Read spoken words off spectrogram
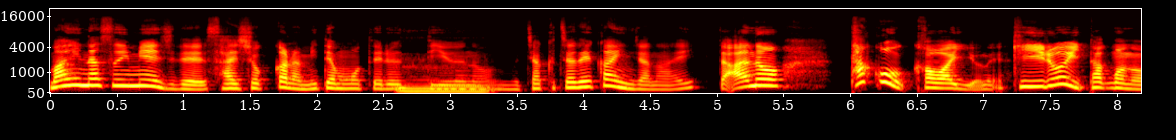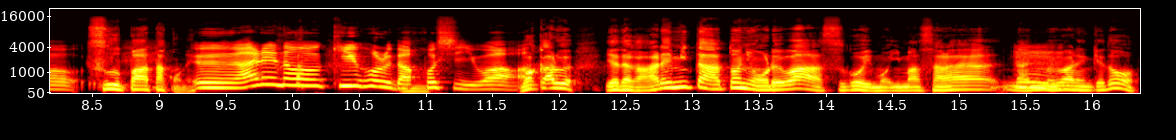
マイナスイメージで最初っから見てもうてるっていうのうむちゃくちゃでかいんじゃない？であのタコかわいいよね。黄色いタコの。スーパータコうね。んあれのキーホルダー欲しいわ、わかる。いや、だからあれ見た後に俺はすごいもう今更何も言われんけど、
